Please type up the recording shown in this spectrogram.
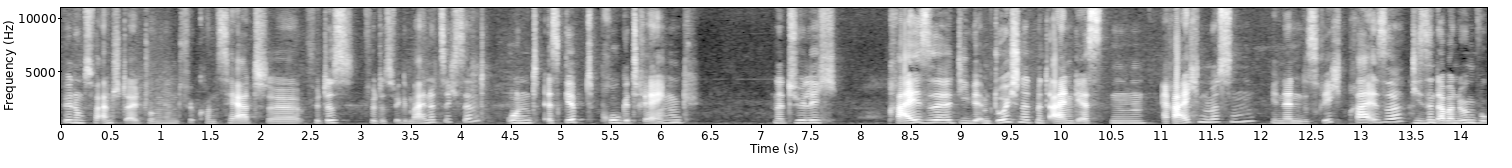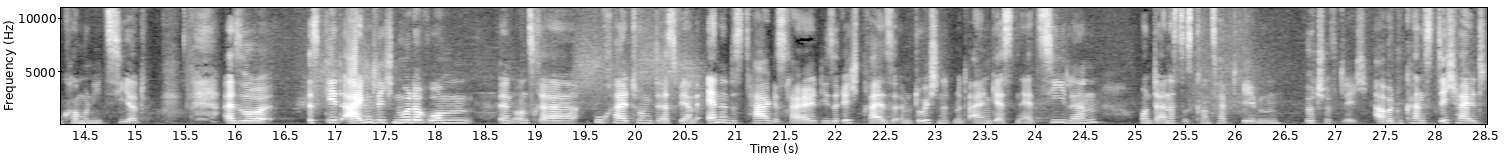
Bildungsveranstaltungen, für Konzerte, für das, für das wir gemeinnützig sind. Und es gibt pro Getränk natürlich Preise, die wir im Durchschnitt mit allen Gästen erreichen müssen. Wir nennen das Richtpreise. Die sind aber nirgendwo kommuniziert. Also es geht eigentlich nur darum, in unserer Buchhaltung, dass wir am Ende des Tages halt diese Richtpreise im Durchschnitt mit allen Gästen erzielen und dann ist das Konzept eben wirtschaftlich. Aber du kannst dich halt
